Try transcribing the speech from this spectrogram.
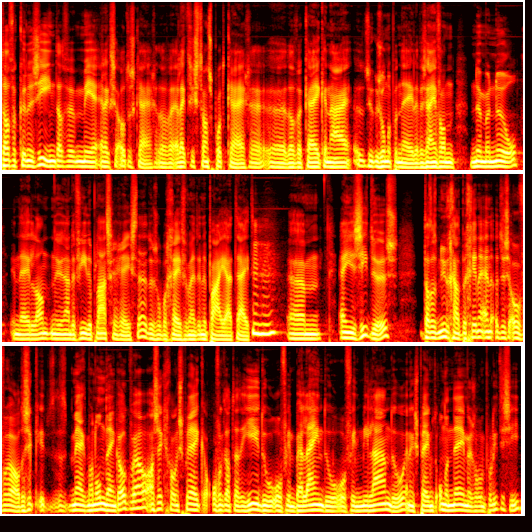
dat we kunnen zien dat we meer elektrische auto's krijgen, dat we elektrisch transport krijgen, uh, dat we kijken naar natuurlijk zonnepanelen. We zijn van nummer nul in Nederland nu naar de vierde plaats gereisd, hè? dus op een gegeven moment in een paar jaar tijd. Mm -hmm. um, en je ziet dus dat het nu gaat beginnen en het is overal. Dus ik dat merkt Manon denk ook wel. Als ik gewoon spreek, of ik dat hier doe, of in Berlijn doe, of in Milaan doe, en ik spreek met ondernemers of met politici,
